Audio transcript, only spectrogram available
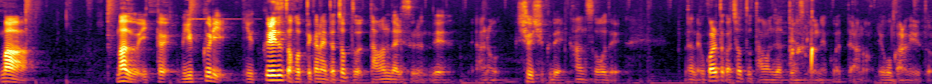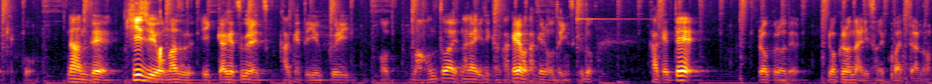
まあまず一回ゆっくりゆっくりずつ掘っていかないとちょっとたわんだりするんであの収縮で乾燥で。なんでこれとかちょっとたわんじゃってるんですけどねこうやってあの横から見ると結構。なんで生地をまず1ヶ月ぐらいかけてゆっくりまあ本当は長い時間かければかけるほどいいんですけどかけてろくろでろくろなりそれこうやってあの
